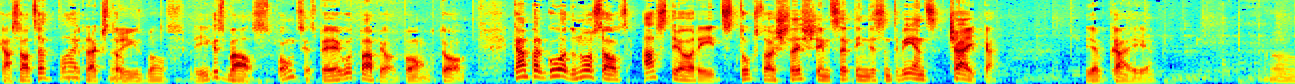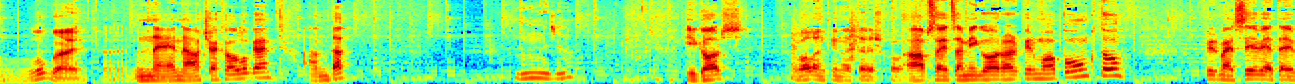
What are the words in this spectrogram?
Kā sauca laikrakstu? Rīgas balss. Rīgas balss. Punkts, iespēja iegūt papildu punktu. Kam par godu nosaukts asteroīds 1671 Čaika? Jeb kā ie? Lugai. Nē, nav Čeholugai. Anda, Mm, Nezinu. Igors. Valentīnai Tereškovai. Apsveicam Igoru ar pirmo punktu. Pirmā sievietei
